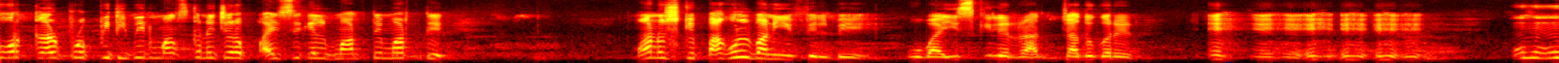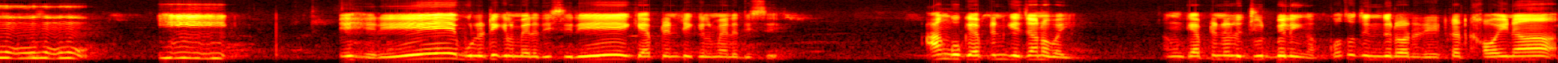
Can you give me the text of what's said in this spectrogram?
দরকার পুরো পৃথিবীর মাঝখানে যারা বাইসাইকেল মারতে মারতে। মানুষকে পাগল বানিয়ে ফেলবে। ও ভাই স্কিলের জাদুকরের এহ, ই, ই, রে বুলে টিকেল মেরে দিছি রে ক্যাপ্টেন টিকেল মেরে দিছে। আঙ্গো ক্যাপ্টেনকে জানো ভাই? আঙ্গো ক্যাপ্টেন হলো জুট বেলিংহাম। কতদিন ধরে ওরা রেড কার্ড খাওয়াই না।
